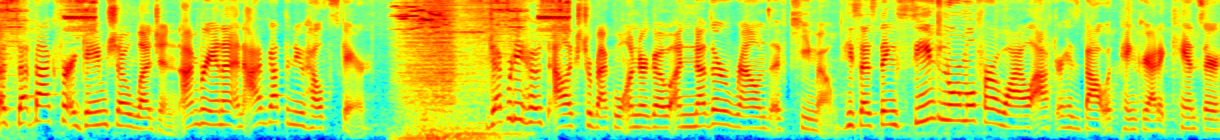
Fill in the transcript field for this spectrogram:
A setback for a game show legend. I'm Brianna, and I've got the new health scare. Jeopardy host Alex Trebek will undergo another round of chemo. He says things seemed normal for a while after his bout with pancreatic cancer,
